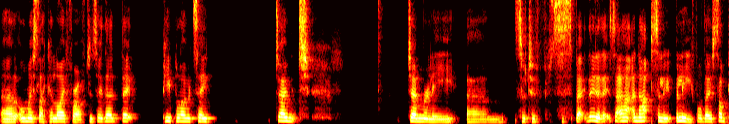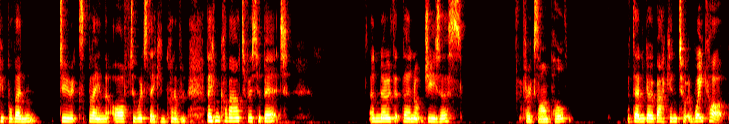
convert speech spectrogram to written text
uh, almost like a life raft. And so that that people, I would say, don't generally um, sort of suspect you know, it's a, an absolute belief although some people then do explain that afterwards they can kind of they can come out of it a bit and know that they're not Jesus, for example, but then go back into it, wake up.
